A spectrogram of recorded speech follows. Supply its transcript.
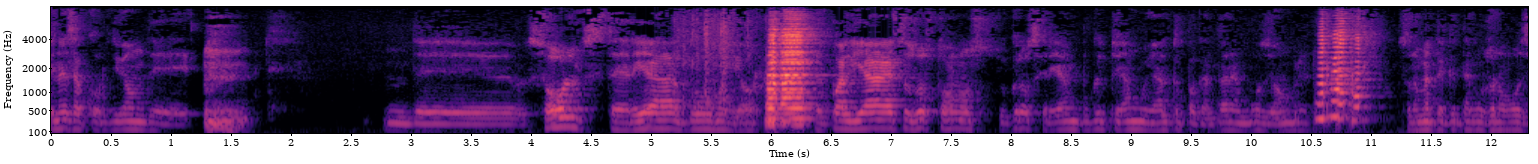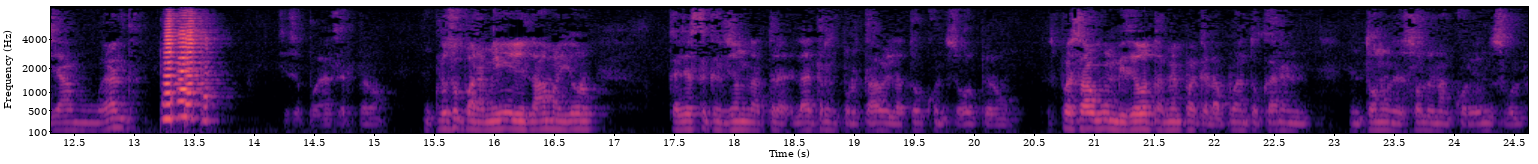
tienes acordeón de, de sol, sería do mayor, el cual ya estos dos tonos yo creo sería un poquito ya muy alto para cantar en voz de hombre, solamente que tengo una voz ya muy alta, si se puede hacer, pero incluso para mí la mayor, casi esta canción la, la he transportado y la toco en sol, pero después hago un video también para que la puedan tocar en, en tono de sol, en acordeón de sol.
